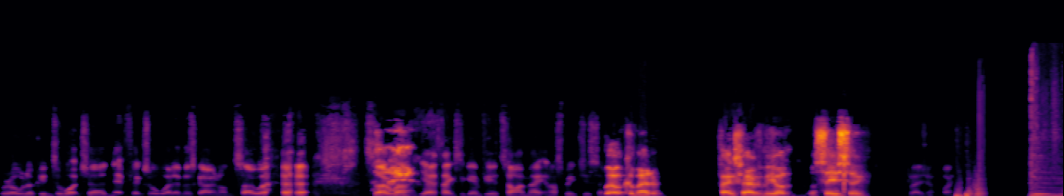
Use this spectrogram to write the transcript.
we're all looking to watch uh, Netflix or whatever's going on. So, uh, so um, yeah. Thanks again for your time, mate, and I'll speak to you soon. Welcome, Adam. Thanks for having me on. I'll see you soon. Pleasure. Bye.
